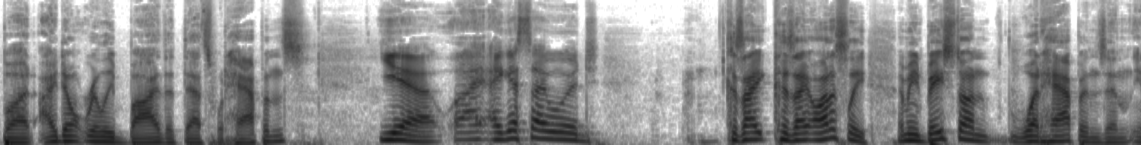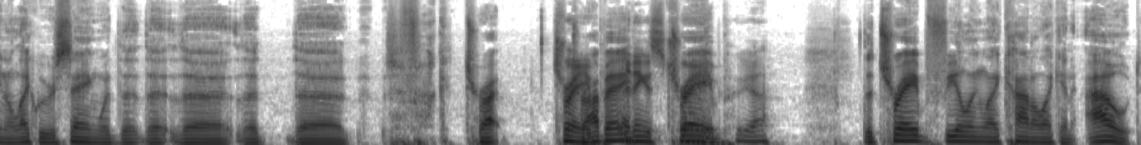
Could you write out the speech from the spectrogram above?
But I don't really buy that that's what happens. Yeah, I, I guess I would. Because I because I honestly I mean based on what happens and you know like we were saying with the the the the, the fuck tri- Trabe. Trabe? I think it's Trabe. Yeah. the Trabe feeling like kind of like an out.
